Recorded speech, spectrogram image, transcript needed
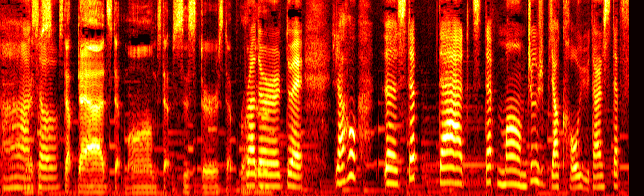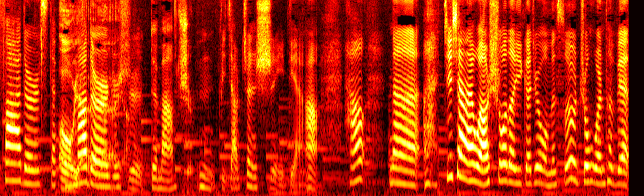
啊? So step dad, step mom, step sister, step brother. brother 对，然后呃 step dad step mom 这个是比较口语，当然 step father step Oh, mother 就是对吗？Sure. 嗯，比较正式一点啊。好，那啊接下来我要说的一个就是我们所有中国人，特别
